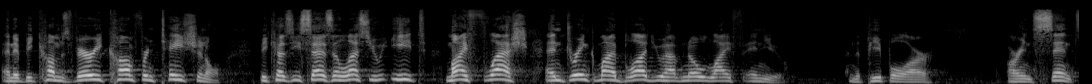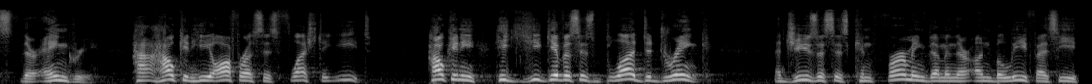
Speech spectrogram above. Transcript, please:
And it becomes very confrontational because he says, Unless you eat my flesh and drink my blood, you have no life in you. And the people are, are incensed, they're angry. How, how can he offer us his flesh to eat? How can he, he, he give us his blood to drink? And Jesus is confirming them in their unbelief as he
